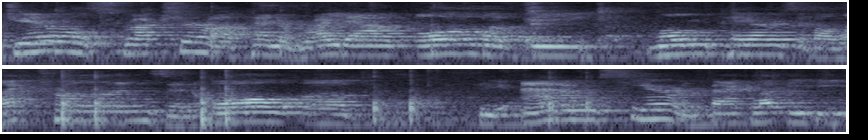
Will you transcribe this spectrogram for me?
general structure. I'll kind of write out all of the lone pairs of electrons and all of the atoms here. In fact, let me be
